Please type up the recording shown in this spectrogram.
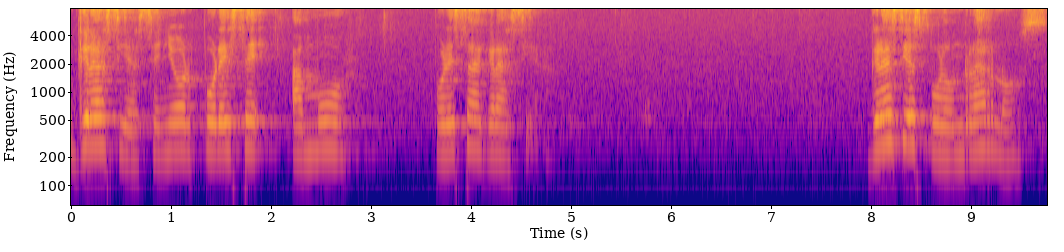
Gracias Señor por ese amor, por esa gracia. Gracias por honrarnos,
